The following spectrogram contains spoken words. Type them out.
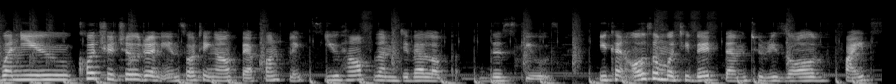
when you coach your children in sorting out their conflicts, you help them develop these skills. You can also motivate them to resolve fights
